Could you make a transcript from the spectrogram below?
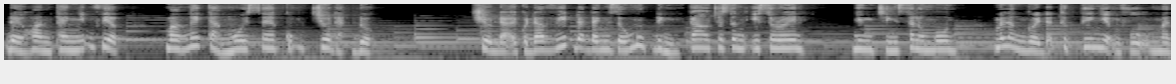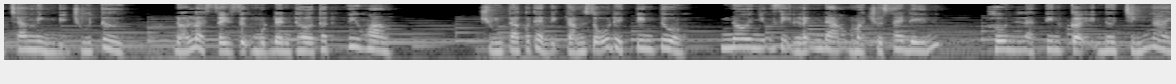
để hoàn thành những việc mà ngay cả môi xe cũng chưa đạt được. Triều đại của David đã đánh dấu một đỉnh cao cho dân Israel, nhưng chính Salomon mới là người đã thực thi nhiệm vụ mà cha mình bị chối từ, đó là xây dựng một đền thờ thật huy hoàng. Chúng ta có thể bị cám dỗ để tin tưởng nơi những vị lãnh đạo mà Chúa sai đến, hơn là tin cậy nơi chính Ngài.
